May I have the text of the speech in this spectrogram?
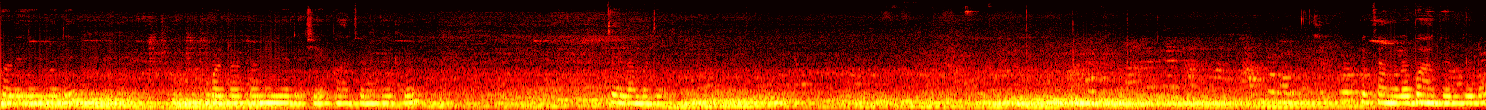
कढईमध्ये बटाटा आणि मिरची भाजून घेतली. तेलामध्ये. हे चांगलं भाजून दिलं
